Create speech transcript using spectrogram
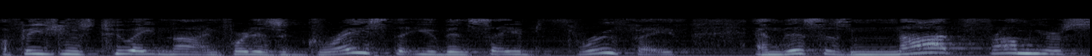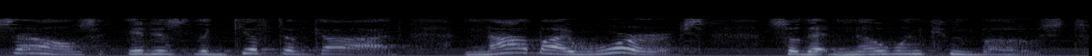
Ephesians 2 8 9. For it is grace that you've been saved through faith, and this is not from yourselves, it is the gift of God, not by works, so that no one can boast.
